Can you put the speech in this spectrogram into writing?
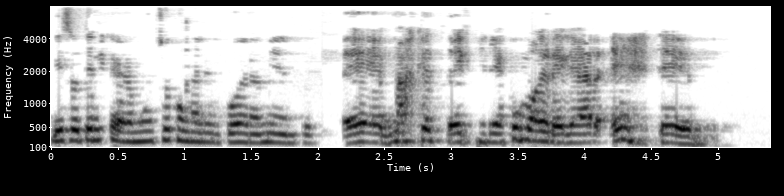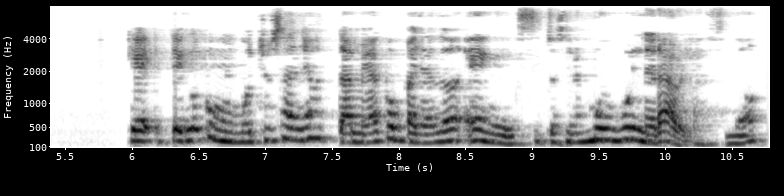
Y eso tiene que ver mucho con el empoderamiento. Eh, más que te quería como agregar, este, que tengo como muchos años también acompañando en situaciones muy vulnerables, ¿no?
